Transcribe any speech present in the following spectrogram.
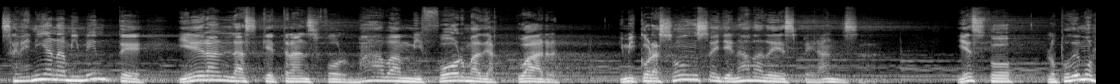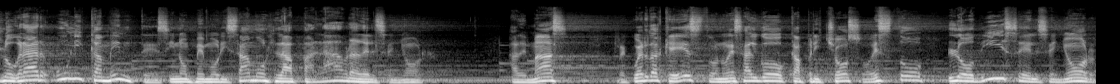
se venían a mi mente y eran las que transformaban mi forma de actuar y mi corazón se llenaba de esperanza. Y esto lo podemos lograr únicamente si nos memorizamos la palabra del Señor. Además, recuerda que esto no es algo caprichoso, esto lo dice el Señor.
